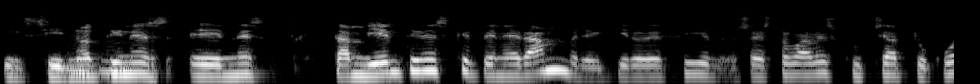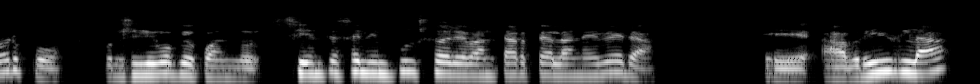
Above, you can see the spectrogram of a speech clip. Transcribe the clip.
Y si no tienes, en también tienes que tener hambre, quiero decir, o sea, esto va a escuchar tu cuerpo. Por eso digo que cuando sientes el impulso de levantarte a la nevera, eh, abrirla,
